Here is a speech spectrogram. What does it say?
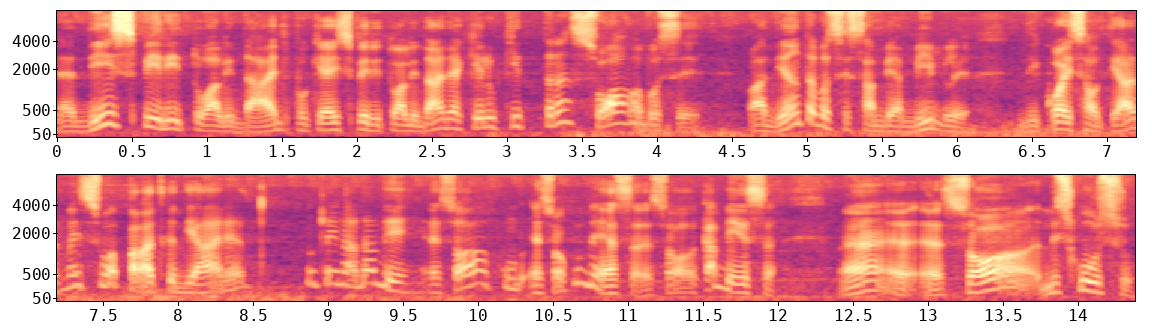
né, de espiritualidade, porque a espiritualidade é aquilo que transforma você. Não adianta você saber a Bíblia de cós salteados, mas sua prática diária não tem nada a ver. É só, é só conversa, é só cabeça, né? é, é só discurso.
